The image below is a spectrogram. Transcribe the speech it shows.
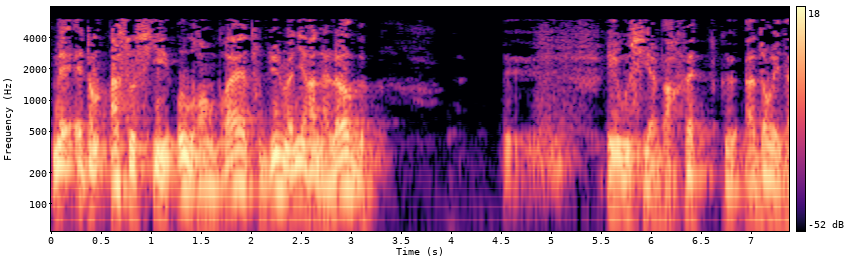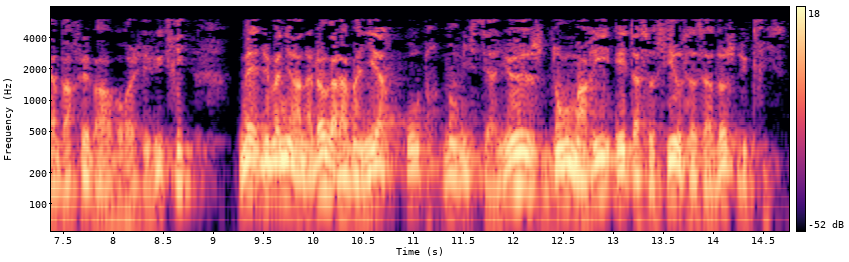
mais étant associée au grand prêtre d'une manière analogue euh, et aussi imparfaite que Adam est imparfait par rapport à Jésus-Christ, mais d'une manière analogue à la manière autrement mystérieuse dont Marie est associée au sacerdoce du Christ.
